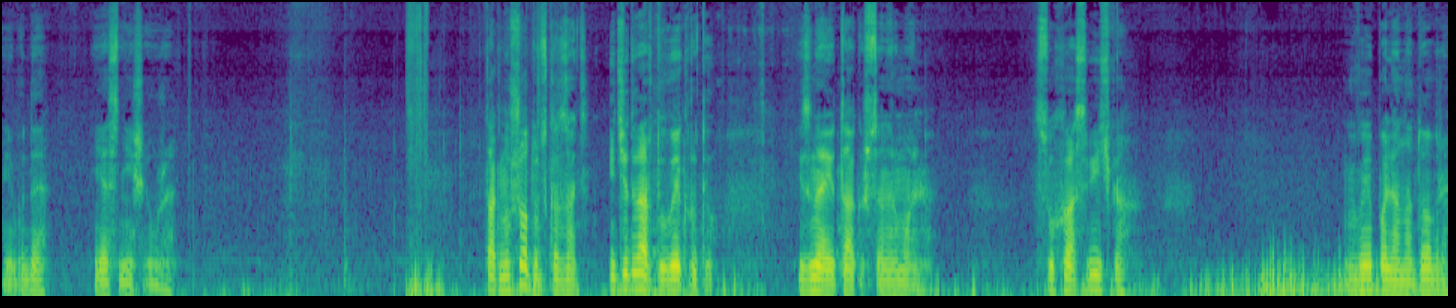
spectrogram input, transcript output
і буде ясніше вже. Так, ну що тут сказати? І четверту викрутив. І з нею також все нормально. Суха свічка. Випаляна добре.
